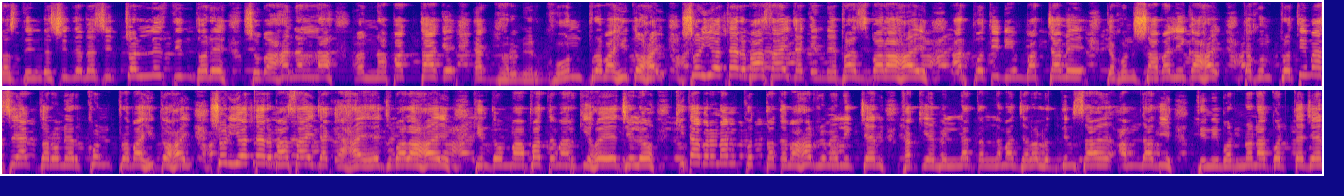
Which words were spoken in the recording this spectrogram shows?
দশ দিন বেশি বেশি চল্লিশ দিন ধরে সুবাহান আল্লাহ নাপাক থাকে। এক ধরনের খুন প্রবাহিত হয়, শরীয়তের ভাষায় যাকে নেফাস বলা হয়। আর প্রতিটি বাচ্চা মেয়ে যখন সাবালিকা হয়, তখন প্রতি মাসে এক ধরনের খুন প্রবাহিত হয়। শরীয়তের ভাষায় যাকে হায়েজ বলা হয়। কিন্তু মা ফাতেমার কি হয়েছিল? কিতাবের নাম খুদ্দতে মাহরুমে লিখছেন, ফাকিয়া মিল্লাত আল্লামা জালালউদ্দিন সাহেব আমদাদি। তিনি বর্ণনা করতেছেন,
